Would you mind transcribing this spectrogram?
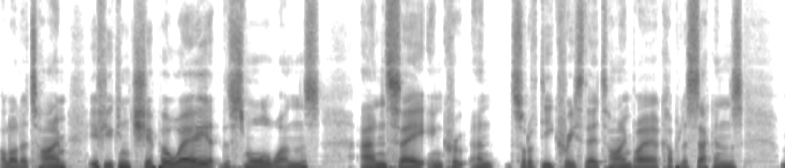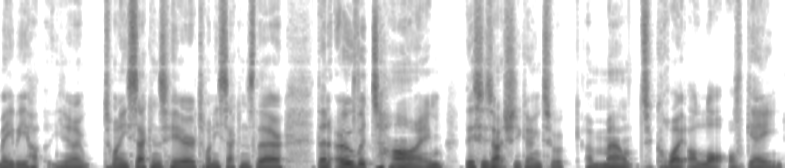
a lot of time. If you can chip away at the small ones and say incre- and sort of decrease their time by a couple of seconds, maybe you know 20 seconds here, 20 seconds there, then over time this is actually going to amount to quite a lot of gain.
